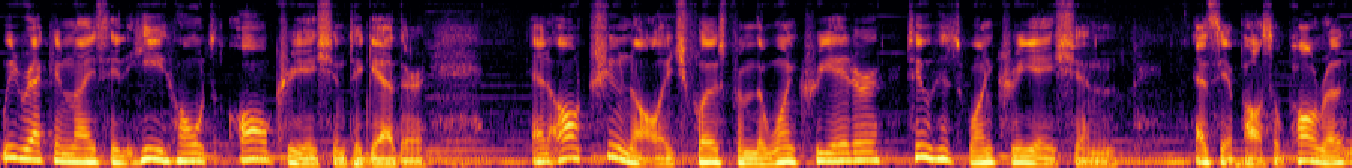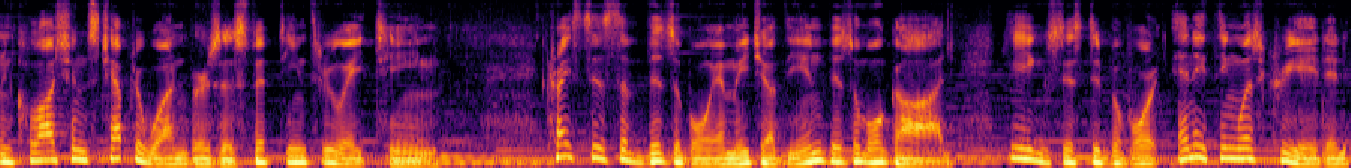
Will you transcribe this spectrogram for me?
We recognize that He holds all creation together, and all true knowledge flows from the one Creator to His one creation, as the Apostle Paul wrote in Colossians chapter 1, verses 15 through 18. Christ is the visible image of the invisible God. He existed before anything was created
